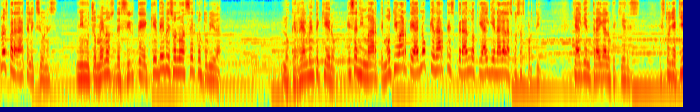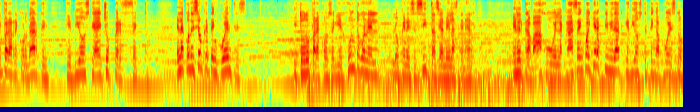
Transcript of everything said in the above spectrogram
no es para darte lecciones, ni mucho menos decirte qué debes o no hacer con tu vida. Lo que realmente quiero es animarte, motivarte a no quedarte esperando a que alguien haga las cosas por ti que alguien traiga lo que quieres. Estoy aquí para recordarte que Dios te ha hecho perfecto, en la condición que te encuentres, y todo para conseguir junto con Él lo que necesitas y anhelas tener. En el trabajo o en la casa, en cualquier actividad que Dios te tenga puesto,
